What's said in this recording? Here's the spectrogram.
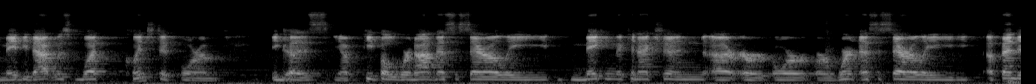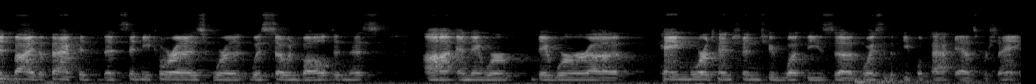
maybe that was what clinched it for him because you know people were not necessarily making the connection uh, or, or, or weren't necessarily offended by the fact that, that Sidney Torres were, was so involved in this, uh, and they were they were uh, paying more attention to what these uh, Voice of the People PAC ads were saying.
